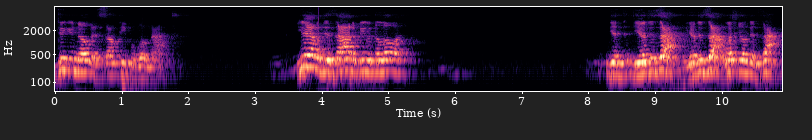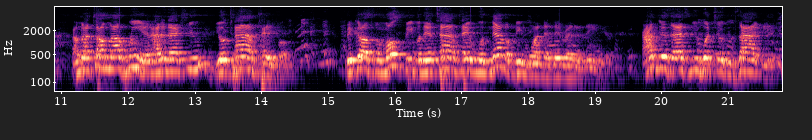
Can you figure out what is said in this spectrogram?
Do you know that some people will not? You have a desire to be with the Lord? Your, your desire, your desire. What's your desire? I'm not talking about when. I didn't ask you your timetable. Because for most people, their timetable will never be one that they're ready to leave here. I'm just asking you what your desire is.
